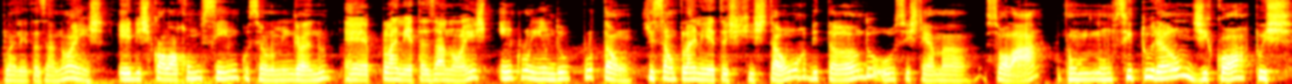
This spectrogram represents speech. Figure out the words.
planetas anões, eles colocam cinco, se eu não me engano, é, planetas anões, incluindo Plutão, que são planetas que estão orbitando o sistema solar, então, um cinturão de corpos,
